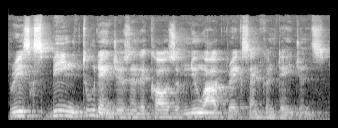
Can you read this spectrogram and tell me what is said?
risks being too dangerous and the cause of new outbreaks and contagions.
